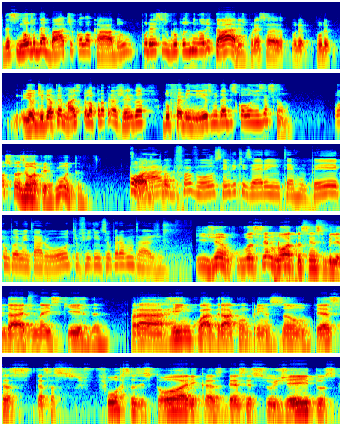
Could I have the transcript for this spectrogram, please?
desse novo debate colocado por esses grupos minoritários, por essa, por, por, e eu diria até mais pela própria agenda do feminismo e da descolonização. Posso fazer uma pergunta? Pode, claro, claro, por favor. Sempre quiserem interromper, complementar o outro, fiquem super à vontade. E, Jean, você nota sensibilidade na esquerda para reenquadrar a compreensão dessas, dessas forças históricas, desses sujeitos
